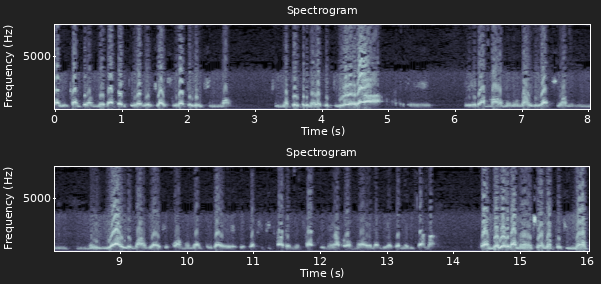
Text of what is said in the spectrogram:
salir campeón de la apertura y de clausura que le hicimos, sino que el primer objetivo era eh, era más o menos una obligación y muy viable más allá de que jugamos en la altura de, de, clasificar en esa primera ronda de la Liga Americana. Cuando logramos eso nos pusimos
